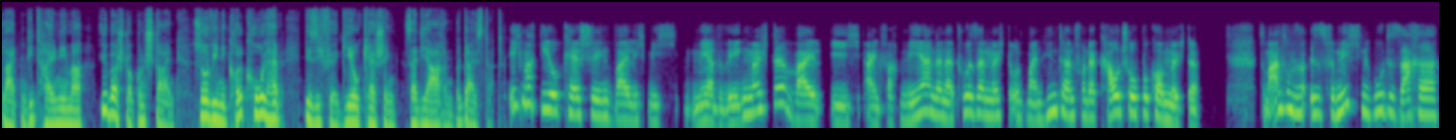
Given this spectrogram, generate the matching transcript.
leiten die Teilnehmer über Stock und Stein, so wie Nicole Kohlhepp, die sich für Geocaching seit Jahren begeistert. Ich mache Geocaching, weil ich mich mehr bewegen möchte, weil ich einfach mehr in der Natur sein möchte und meinen Hintern von der Couch hochbekommen möchte. Zum anderen ist es für mich eine gute Sache,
